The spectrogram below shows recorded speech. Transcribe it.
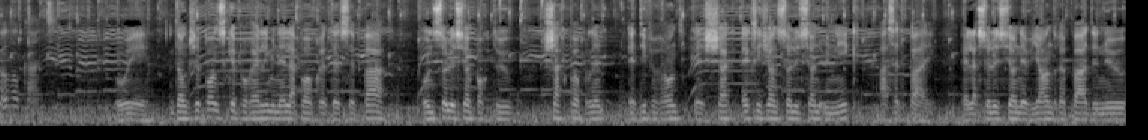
provocante. Oui, donc je pense que pour éliminer la pauvreté, c'est pas une solution pour tout. Chaque problème est différent et chaque exigence solution unique à cette paille. Et la solution ne viendrait pas de nous,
